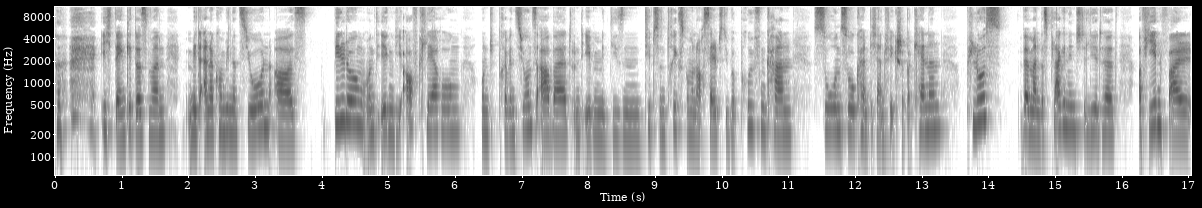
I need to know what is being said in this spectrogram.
Ich denke, dass man mit einer Kombination aus Bildung und irgendwie Aufklärung und Präventionsarbeit und eben mit diesen Tipps und Tricks, wo man auch selbst überprüfen kann, so und so könnte ich einen Fake-Shop erkennen. Plus, wenn man das Plugin installiert hat, auf jeden Fall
